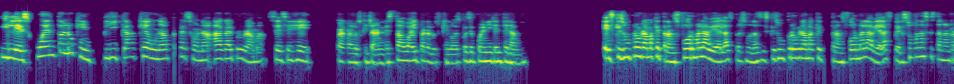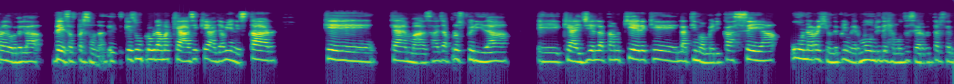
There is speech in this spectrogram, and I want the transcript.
y les cuento lo que implica que una persona haga el programa CCG, para los que ya han estado ahí, para los que no después se pueden ir enterando, es que es un programa que transforma la vida de las personas, es que es un programa que transforma la vida de las personas que están alrededor de, la, de esas personas, es que es un programa que hace que haya bienestar, que, que además haya prosperidad, eh, que IG Latam quiere que Latinoamérica sea una región de primer mundo y dejemos de ser de tercer.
